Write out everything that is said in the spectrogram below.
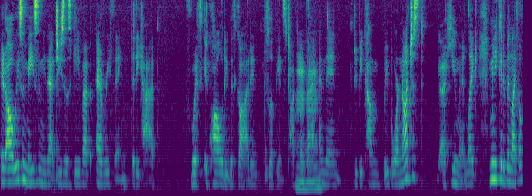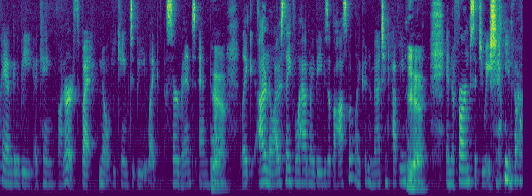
it always amazes me that Jesus gave up everything that he had with equality with God. In Philippians talk about mm-hmm. that, and then to become be born not just a human. Like, I mean, he could have been like, okay, I'm going to be a king on earth, but no, he came to be like a servant and born. Yeah. Like, I don't know. I was thankful I had my babies at the hospital. I couldn't imagine having them yeah. in a farm situation, you know.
